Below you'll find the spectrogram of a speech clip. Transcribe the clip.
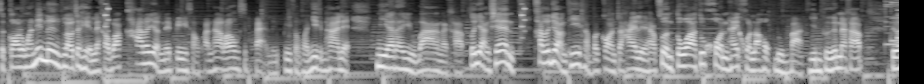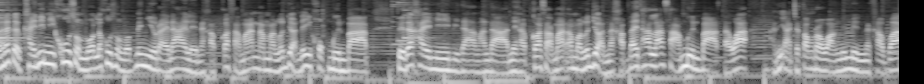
สกอร์ลงมานิดนึงเราจะเห็นเลยครับว่าค่าลดหย่อนในปี 2568 หรือปี 2025 เนี่ยมีอะไรอยู่บ้างนะครับตัวอย่างเช่น ค่าลดหย่อนที่สัมภากระจะให้เลยครับส่วนตัวทุกคนให้คนละ 60,000 บาทยืนพื้นนะครับหรือว่าถ้าเกิดใครที่มีคู่สมรสและคู่สมรสไม่มีรายได้เลยนะครับก็สามารถนำมาลดหย่อนได้อีก60,000 บาท หรือถ้าใครมีบิดามารดาเนี่ยครับก็สามารถเอามาลดหย่อนนะครับได้ท่านละ30,000 บาท แต่ว่าอันนี้อาจจะต้องระวังนิดนึงนะครับว่า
